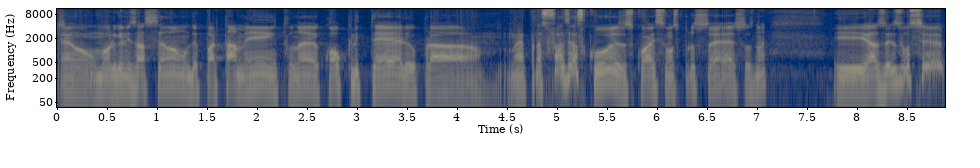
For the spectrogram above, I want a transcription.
é, uma organização, um departamento, né, qual o critério para né, se fazer as coisas, quais são os processos. Né? E às vezes você,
